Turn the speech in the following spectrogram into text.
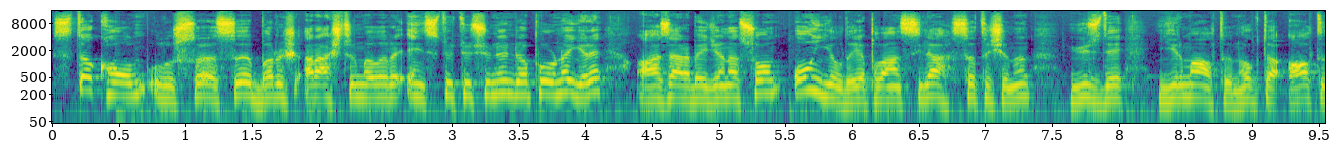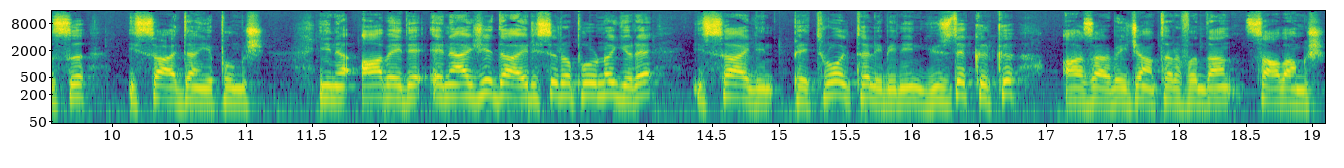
Stockholm Uluslararası Barış Araştırmaları Enstitüsü'nün raporuna göre Azerbaycan'a son 10 yılda yapılan silah satışının %26.6'sı İsrail'den yapılmış. Yine ABD Enerji Dairesi raporuna göre İsrail'in petrol talebinin %40'ı Azerbaycan tarafından sağlanmış.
